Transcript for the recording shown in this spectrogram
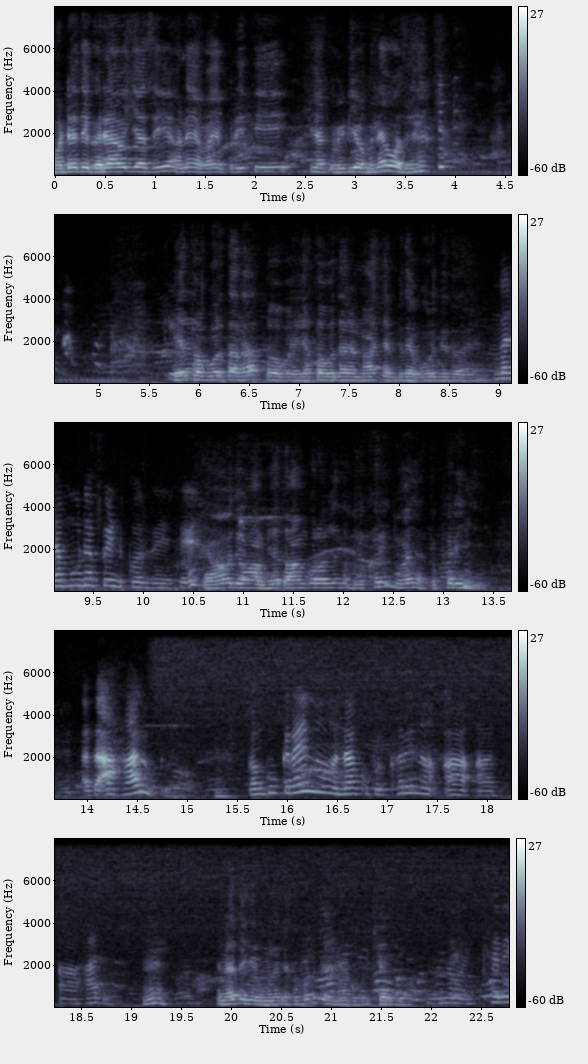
મઢેથી ઘરે આવી ગયા છીએ અને ભાઈ પ્રીતિ એક વીડિયો બનાવ્યો છે. હેથો પૂરતા હતા તો ભાઈ હેથો વધારે નાચે ને બધા પૂર દીધો છે. મારા મોઢા પેન્ટ કરી રહે છે. એમાં જો આમ હેથો આમ કરો જોઈએ તો બધું ખરી જ હોય ને તો ખરી ગઈ આ તો આ હારું કે કંકુ કરે ને નાક ઉપર ખરે ને આ આ આ હારું હે એને નથી કે મને કે ખબર છે નાક ઉપર ખેર દો. નહીં ખરે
